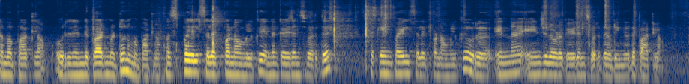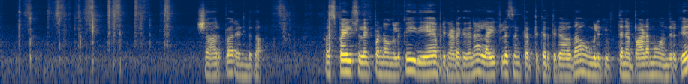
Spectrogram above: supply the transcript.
நம்ம பார்க்கலாம். ஒரு ரெண்டு கார்டு மட்டும் நம்ம பார்க்கலாம். ஃபர்ஸ்ட் பைல் செலக்ட் பண்ணவங்களுக்கு என்ன கைடன்ஸ் வருது? செகண்ட் பைல் செலக்ட் பண்ணவங்களுக்கு ஒரு என்ன ஏஞ்சலோட கைடன்ஸ் வருது அப்படிங்கிறத பார்க்கலாம். ஷார்ப்பாக ரெண்டு தான். ஃபஸ்ட் பைல் செலக்ட் பண்ணவங்களுக்கு இது ஏன் அப்படி நடக்குதுன்னா லைஃப் லெசன் கற்றுக்கிறதுக்காக தான் உங்களுக்கு இத்தனை பாடமும் வந்திருக்கு.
